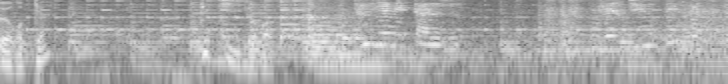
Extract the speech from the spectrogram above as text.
Europecast T'es qui l'Europe Deuxième étage. Ouverture des portes.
